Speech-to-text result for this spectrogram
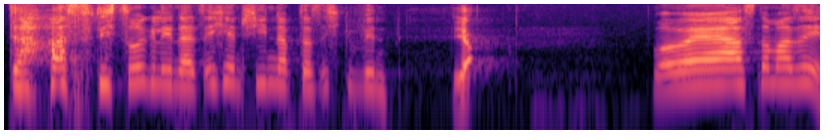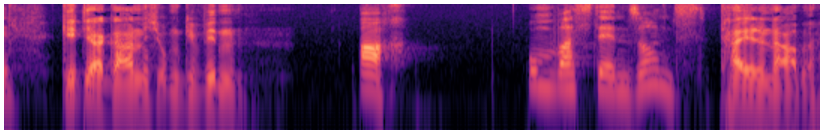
Da hast du dich zurückgelehnt, als ich entschieden habe, dass ich gewinne. Ja, Wollen wir ja erst noch mal sehen. geht ja gar nicht um Gewinnen. Ach, um was denn sonst? Teilnahme.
